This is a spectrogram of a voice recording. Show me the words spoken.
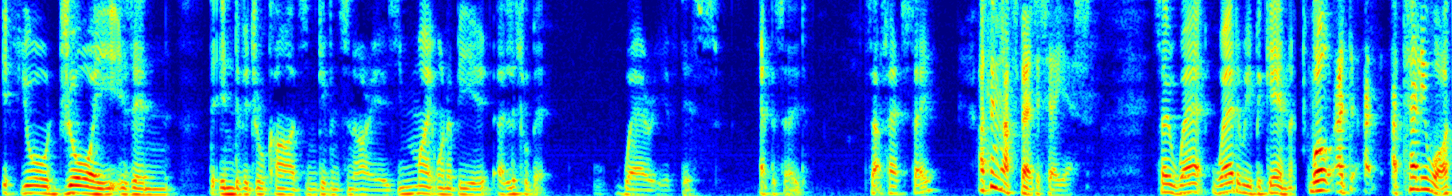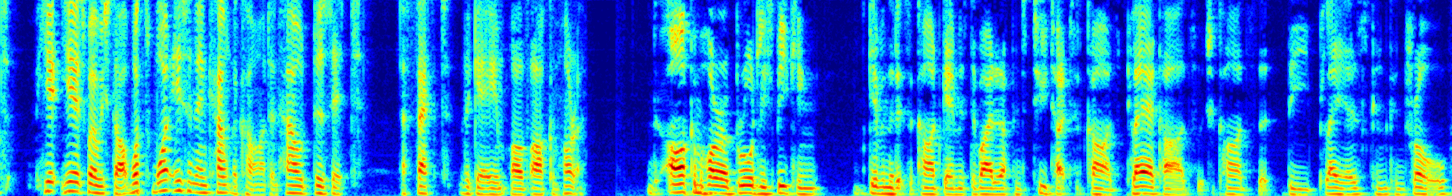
if your joy is in the individual cards in given scenarios, you might want to be a little bit wary of this episode. Is that fair to say? I think that's fair to say, yes. So where where do we begin? Well, I, I, I tell you what. Here, here's where we start. What what is an encounter card, and how does it affect the game of Arkham Horror? Arkham Horror, broadly speaking, given that it's a card game, is divided up into two types of cards: player cards, which are cards that the players can control,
